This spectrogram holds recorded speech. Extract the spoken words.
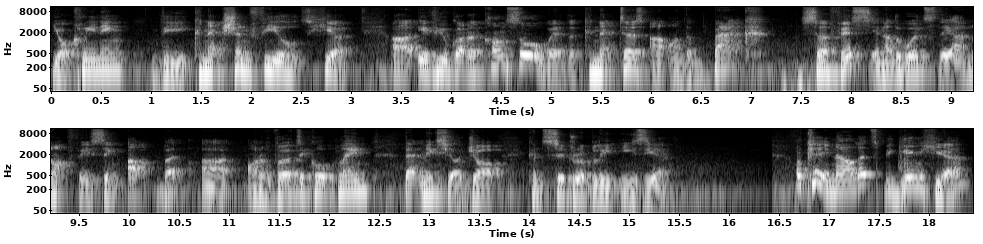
you're cleaning the connection fields here. Uh, if you've got a console where the connectors are on the back surface, in other words, they are not facing up but uh, on a vertical plane, that makes your job considerably easier. Okay, now let's begin here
